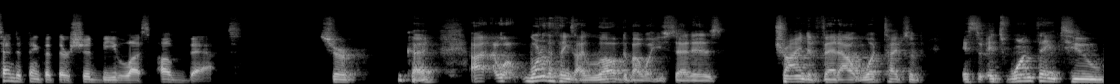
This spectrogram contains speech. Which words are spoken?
tend to think that there should be less of that. Sure. Okay. Uh, well, one of the things I loved about what you said is trying to vet out what types of it's it's one thing to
